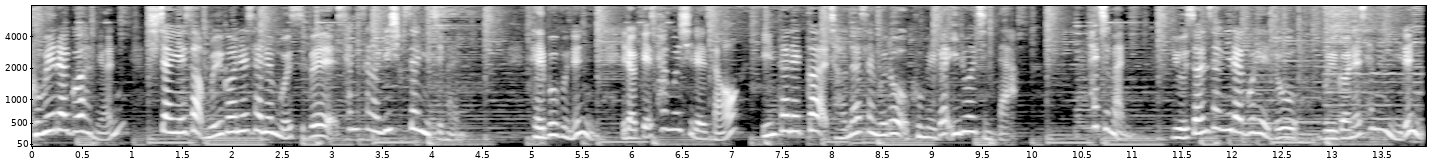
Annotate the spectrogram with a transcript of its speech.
구매라고 하면 시장에서 물건을 사는 모습을 상상하기 십상이지만 대부분은 이렇게 사무실에서 인터넷과 전화상으로 구매가 이루어진다. 하지만 유선상이라고 해도 물건을 사는 일은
